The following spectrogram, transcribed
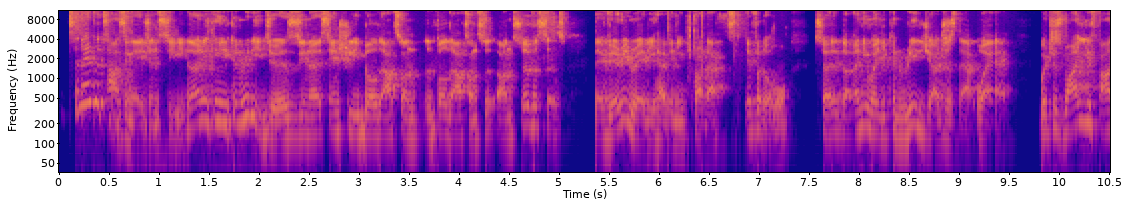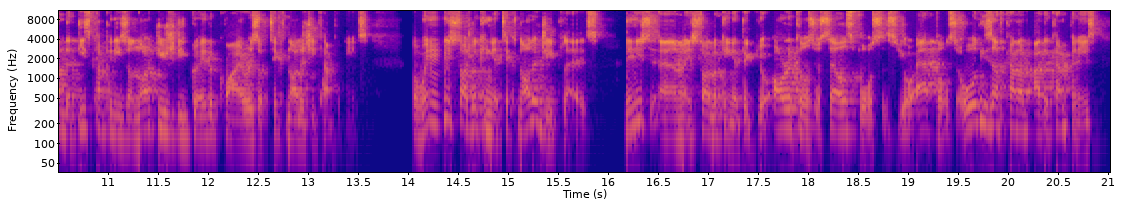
it's an advertising agency. The only thing you can really do is, you know, essentially build out on build out on, on services. They very rarely have any products, if at all. So the only way you can really judge is that way. Which is why you found that these companies are not usually great acquirers of technology companies. But when you start looking at technology plays, then you, um, you start looking at the, your Oracles, your Salesforces, your Apples, all these other kind of other companies.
